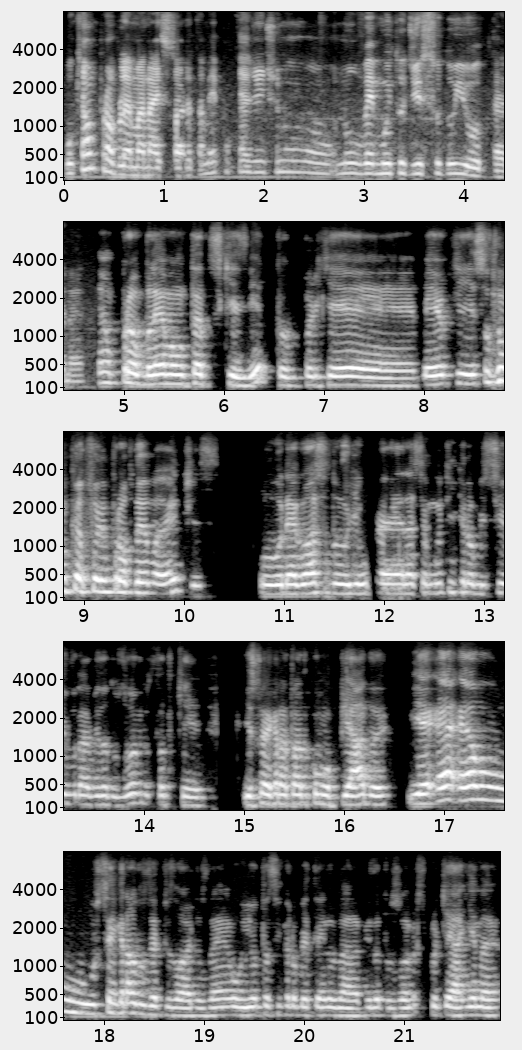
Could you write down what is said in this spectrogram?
O que é um problema na história também, porque a gente não, não vê muito disso do Yuta, né? É um problema um tanto esquisito, porque meio que isso nunca foi um problema antes. O negócio do Yuta era ser muito intromissivo na vida dos outros, tanto que isso é tratado como piada. E é, é, é o sem grau dos episódios, né? O Yuta se intrometendo na vida dos outros, porque a Rina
